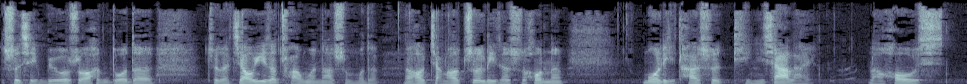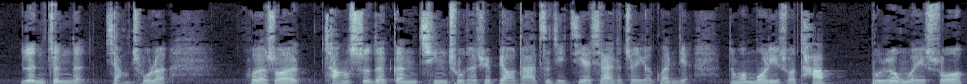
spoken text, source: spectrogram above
事情，比如说很多的这个交易的传闻啊什么的。然后讲到这里的时候呢，莫里他是停下来，然后认真的讲出了，或者说尝试着更清楚的去表达自己接下来的这一个观点。那么莫里说他。不认为说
